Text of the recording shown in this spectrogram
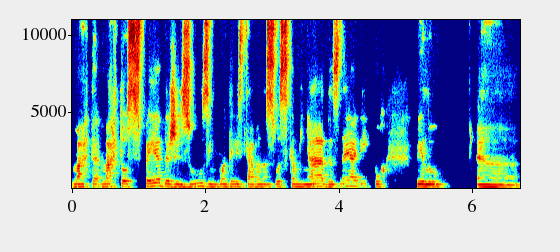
Marta, Marta hospeda Jesus enquanto ele estava nas suas caminhadas, né, ali por pelo uh,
